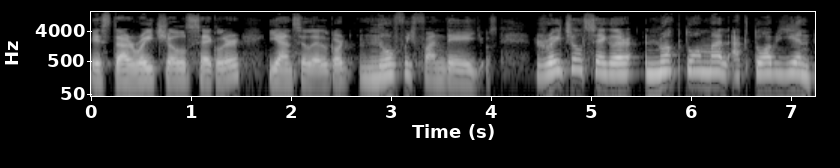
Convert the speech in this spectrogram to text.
Está Rachel Segler y Ansel Elgort. No fui fan de ellos. Rachel Segler no actúa mal, actúa bien.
